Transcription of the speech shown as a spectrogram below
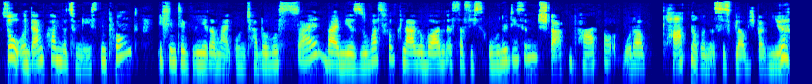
So, und dann kommen wir zum nächsten Punkt. Ich integriere mein Unterbewusstsein, weil mir sowas von klar geworden ist, dass ich es ohne diesen starken Partner oder Partnerin ist es, glaube ich, bei mir,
